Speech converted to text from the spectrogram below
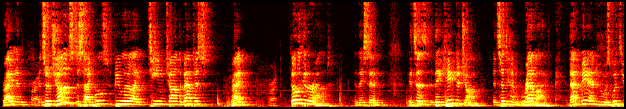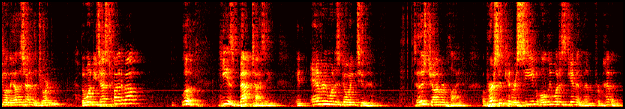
right? And Right. and so John's disciples, people that are like Team John the Baptist, right? Right. They're looking around, and they said, it says, they came to John and said to him, Rabbi, that man who was with you on the other side of the Jordan, the one you testified about, look, he is baptizing, and everyone is going to him. To this, John replied, A person can receive only what is given them from heaven.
